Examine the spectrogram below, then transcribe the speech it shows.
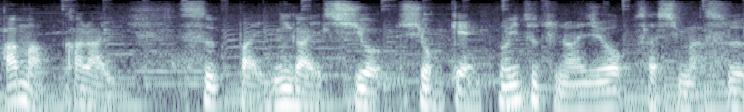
甘辛い酸っぱい、苦い、塩、塩気の5つの味を指します。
